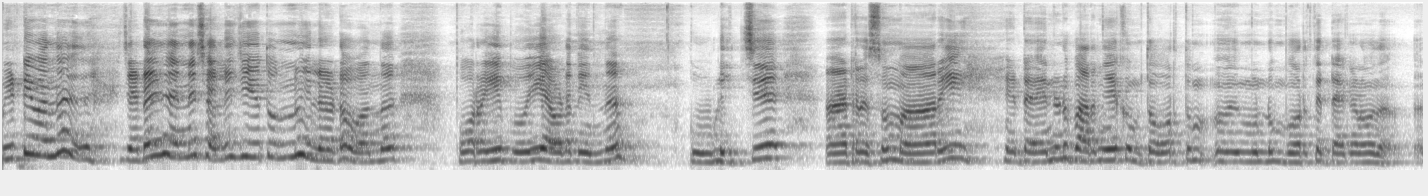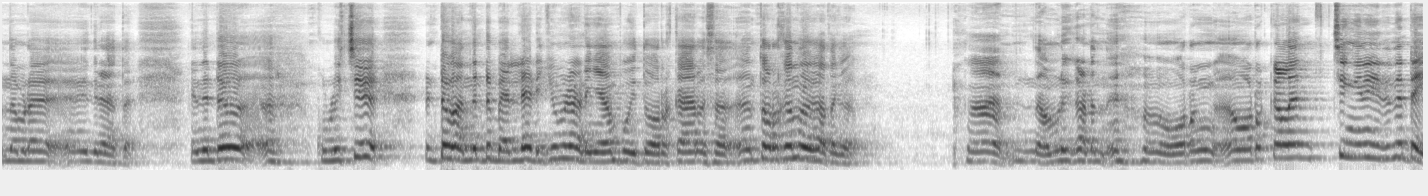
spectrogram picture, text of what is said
വീട്ടിൽ വന്ന് ചേട്ടായി എന്നെ ശല്യം ചെയ്യത്തൊന്നുമില്ല കേട്ടോ. വന്ന് പുറകെ പോയി അവിടെ നിന്ന് കുളിച്ച് ആ ഡ്രസ്സും മാറി എന്നോട് പറഞ്ഞേക്കും തോർത്തും മുണ്ടും പുറത്തിട്ടേക്കണമെന്ന് നമ്മുടെ ഇതിനകത്ത്. എന്നിട്ട് കുളിച്ച് ഇട്ട് വന്നിട്ട് ബെല്ലടിക്കുമ്പോഴാണ് ഞാൻ പോയി തുറക്കാറ് തുറക്കുന്നത് കഥക്ക്. ആ നമ്മൾ കിടന്ന് ഉറങ്ങ ഉറക്കളച്ചിങ്ങനെ ഇരുന്നിട്ടേ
